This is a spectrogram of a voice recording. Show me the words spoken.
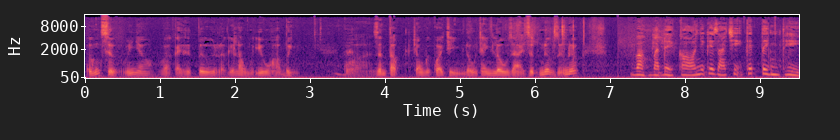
ứng xử với nhau. Và cái thứ tư là cái lòng yêu hòa bình của dân tộc trong cái quá trình đấu tranh lâu dài dựng nước giữ nước. Vâng và để có những cái giá trị kết tinh thì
